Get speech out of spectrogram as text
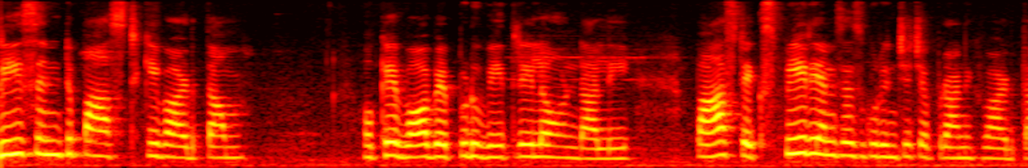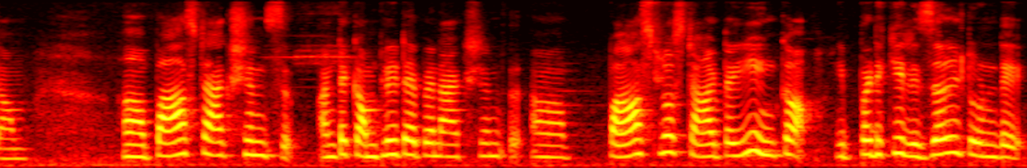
రీసెంట్ పాస్ట్కి వాడతాం. ఓకే వాబ్ ఎప్పుడు వీ త్రీలో ఉండాలి. పాస్ట్ ఎక్స్పీరియన్సెస్ గురించి చెప్పడానికి వాడతాం. పాస్ట్ యాక్షన్స్ అంటే కంప్లీట్ అయిపోయిన యాక్షన్ పాస్ట్లో స్టార్ట్ అయ్యి ఇంకా ఇప్పటికీ రిజల్ట్ ఉండే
